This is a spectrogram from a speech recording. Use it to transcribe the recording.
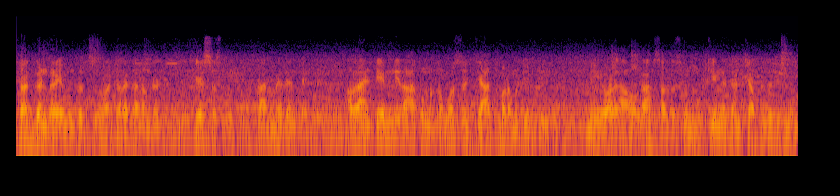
డ్రగ్ అండ్ డ్రైవ్ ఉండొచ్చు రకరకాల ఉండొచ్చు కేసెస్ ఉంటాయి దాని మీద అంటే అలాంటివన్నీ రాకుండా కోసం జాగ్రత్త చెప్పి మీ వాళ్ళ అవగాహన సదస్సులు ముఖ్యంగా దాన్ని చెప్పడం జరిగింది.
